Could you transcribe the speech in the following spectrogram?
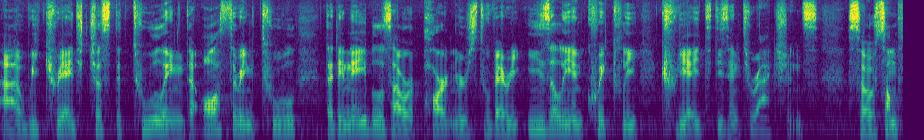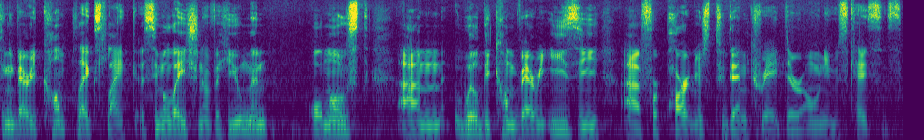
uh, we create just the tooling, the authoring tool that enables our partners to very easily and quickly create these interactions. So something very complex like a simulation of a human almost, um, will become very easy uh, for partners to then create their own use cases.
